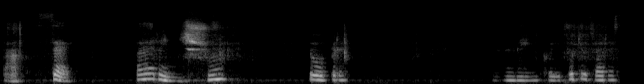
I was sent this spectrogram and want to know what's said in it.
Так, все перемішу. Добре. Гарненько. І буду зараз.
